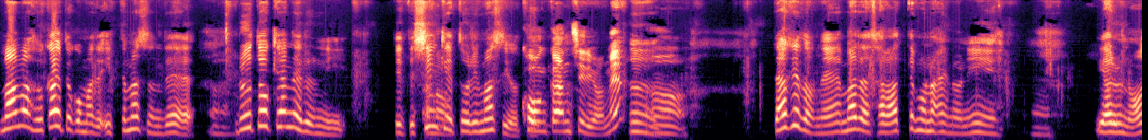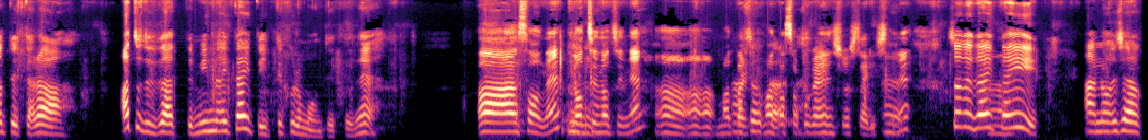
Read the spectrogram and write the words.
まあまあ深いとこまで行ってますんで、うんルートキャネルにって言って神経取りますよって。根幹治療ね。うんうん。だけどね、まだ触ってもないのに、やるの？って言ったら、後でだってみんな痛いって言ってくるもんって言ってね。ああ、そうね。うん後々ね。うんうん。また、またそこが炎症したりしてね。それで大体、あの、じゃあ、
